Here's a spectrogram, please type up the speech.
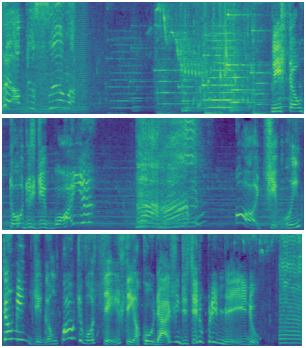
É a piscina! Estão todos de boia? Aham. Ótimo. Então me digam qual de vocês tem a coragem de ser o primeiro? Hum,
